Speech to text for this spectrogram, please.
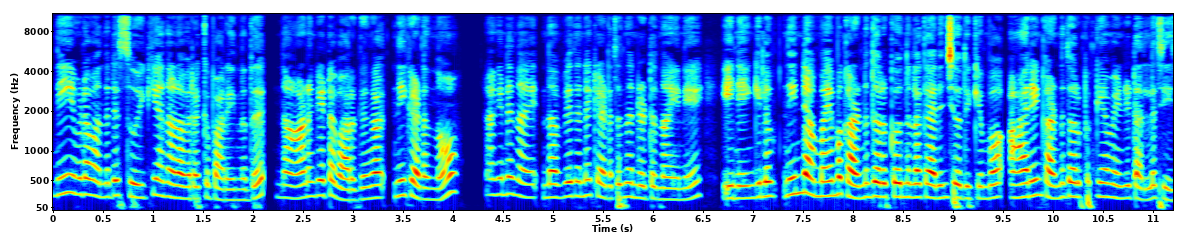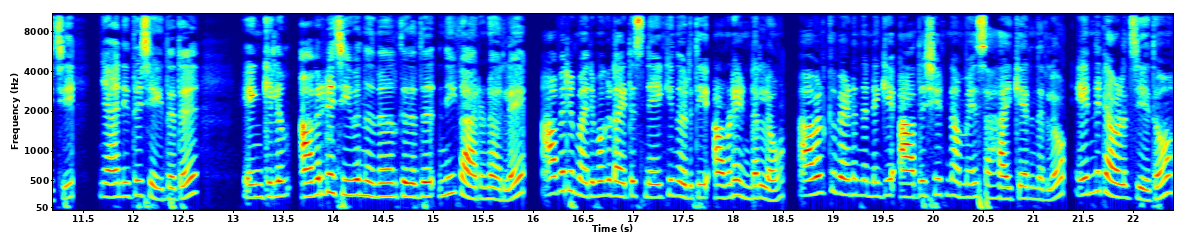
നീ ഇവിടെ വന്നിട്ട് സൂയിക്കാന്നാണ് അവരൊക്കെ പറയുന്നത്. നാണം കേട്ട വർഗങ്ങൾ നീ കിടന്നോ? അങ്ങനെ നവ്യ തന്നെ കിടത്തുന്നുണ്ട് നയനെ ഇനിയെങ്കിലും നിന്റെ അമ്മയമ്മ കണ്ണു തുറക്കുമെന്നുള്ള കാര്യം ചോദിക്കുമ്പോൾ ആരെയും കണ്ണു തുറപ്പിക്കാൻ വേണ്ടിയിട്ടല്ല ചേച്ചി. ഞാനിത് ചെയ്തത്. എങ്കിലും അവരുടെ ജീവൻ നിലനിർത്തുന്നത് നീ കാരണമല്ലേ? അവർ മരുമകളായിട്ട് സ്നേഹിക്കുന്ന ഒരുത്തി അവിടെ ഉണ്ടല്ലോ. അവൾക്ക് വേണമെന്നുണ്ടെങ്കിൽ ആദർശേട്ടൻ അമ്മയെ സഹായിക്കായിരുന്നല്ലോ. എന്നിട്ട് അവൾ ചെയ്തോ?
